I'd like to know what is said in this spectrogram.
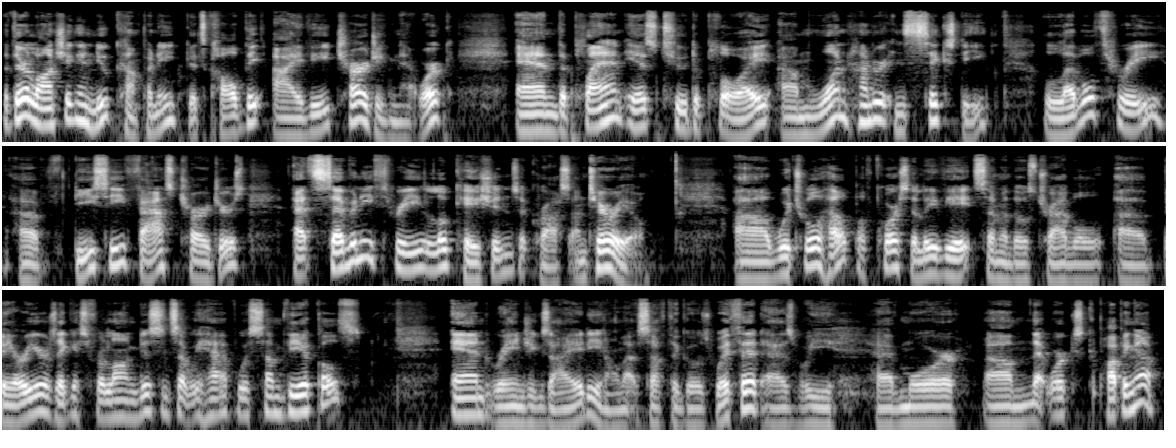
that they're launching a new company. It's called the Ivy Charging Network, and the plan is to deploy um, 160 level 3 of DC fast chargers at 73 locations across Ontario uh, which will help, of course, alleviate some of those travel uh, barriers, I guess, for long distance that we have with some vehicles, and range anxiety and all that stuff that goes with it as we have more um, networks popping up.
